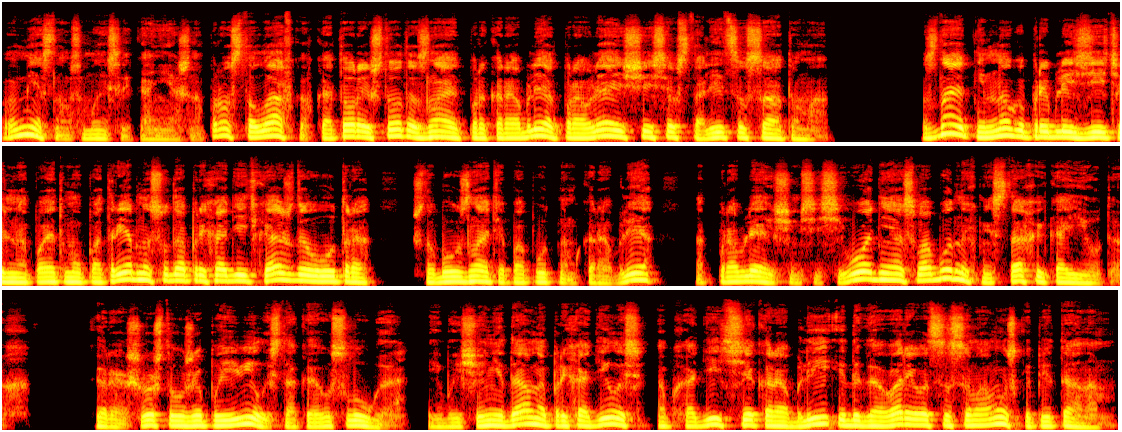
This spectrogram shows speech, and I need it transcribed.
в местном смысле, конечно, просто лавка, в которой что-то знают про корабли, отправляющиеся в столицу Сатума. Знают немного приблизительно, поэтому потребно сюда приходить каждое утро, чтобы узнать о попутном корабле, отправляющемся сегодня, о свободных местах и каютах. Хорошо, что уже появилась такая услуга, ибо еще недавно приходилось обходить все корабли и договариваться самому с капитаном.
